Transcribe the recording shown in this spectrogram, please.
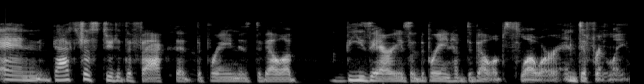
and that's just due to the fact that the brain is developed these areas of the brain have developed slower and differently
